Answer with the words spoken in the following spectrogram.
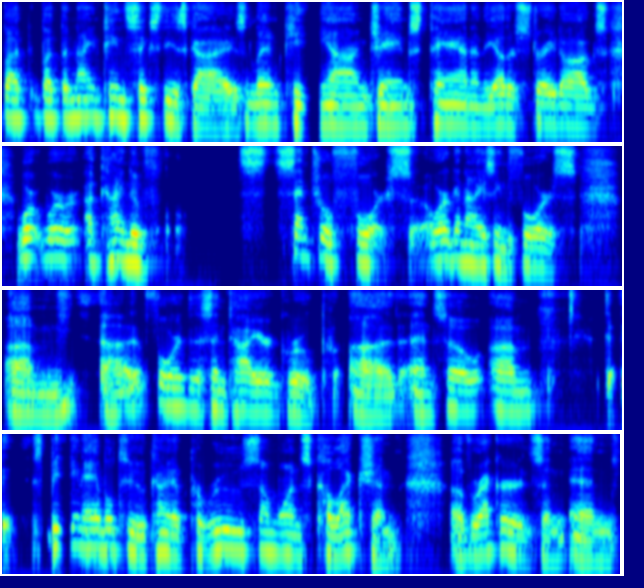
but but the 1960s guys lim keong james tan and the other stray dogs were were a kind of central force, organizing force um, uh, for this entire group. Uh, and so um, being able to kind of peruse someone's collection of records and, and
